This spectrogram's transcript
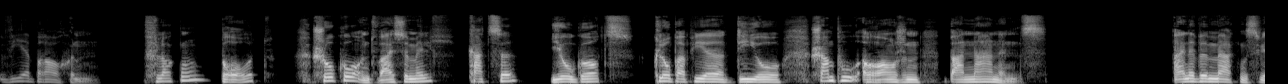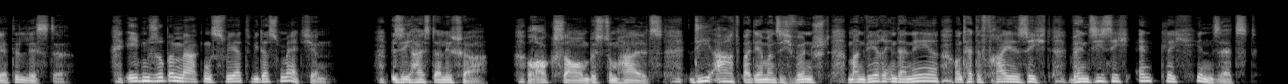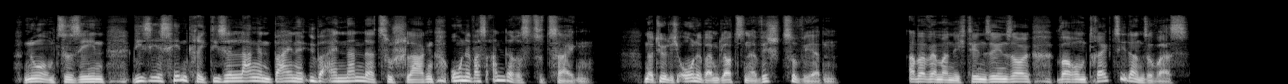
Wir brauchen Flocken, Brot, Schoko und weiße Milch, Katze, Joghurts, Klopapier, Dio, Shampoo, Orangen, Bananens. Eine bemerkenswerte Liste. Ebenso bemerkenswert wie das Mädchen. Sie heißt Alicia. Rocksaum bis zum Hals. Die Art, bei der man sich wünscht, man wäre in der Nähe und hätte freie Sicht, wenn sie sich endlich hinsetzt. Nur um zu sehen, wie sie es hinkriegt, diese langen Beine übereinander zu schlagen, ohne was anderes zu zeigen. Natürlich ohne beim Glotzen erwischt zu werden. Aber wenn man nicht hinsehen soll, warum trägt sie dann sowas?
